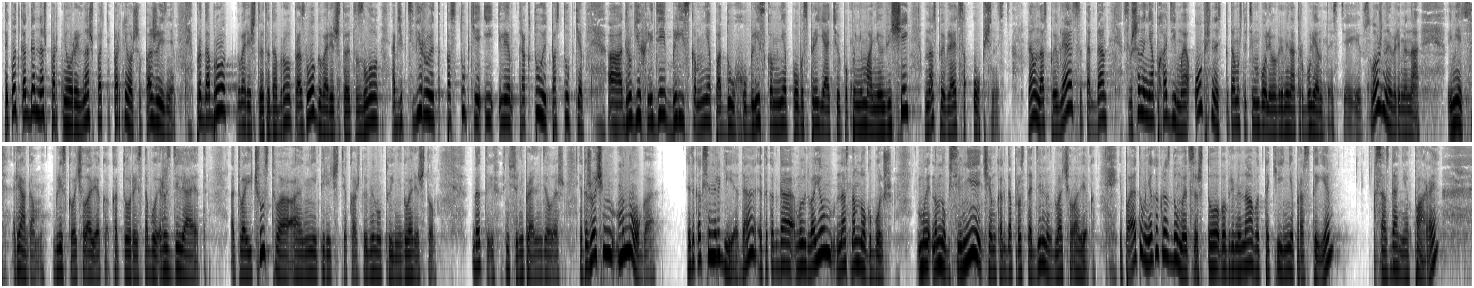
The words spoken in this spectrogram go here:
Так вот, когда наш партнер или наш партнерша по жизни про добро говорит, что это добро, про зло говорит, что это зло, объективирует поступки и, или трактует поступки а, других людей близко мне по духу, близко мне по восприятию, по пониманию вещей, у нас появляется общность да, у нас появляется тогда совершенно необходимая общность, потому что тем более во времена турбулентности и в сложные времена иметь рядом близкого человека, который с тобой разделяет твои чувства, а не перечит тебе каждую минуту и не говорит, что да ты все неправильно делаешь. Это же очень много. Это как синергия, да? Это когда мы вдвоем, нас намного больше. Мы намного сильнее, чем когда просто отдельных два человека. И поэтому мне как раз думается, что во времена вот такие непростые, создание пары,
